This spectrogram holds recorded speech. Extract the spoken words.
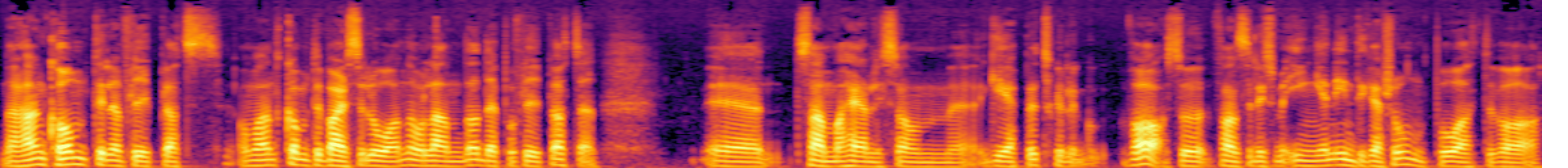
när han kom till en flygplats, om han kom till Barcelona och landade på flygplatsen eh, samma helg som eh, GP skulle vara så fanns det liksom ingen indikation på att det var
